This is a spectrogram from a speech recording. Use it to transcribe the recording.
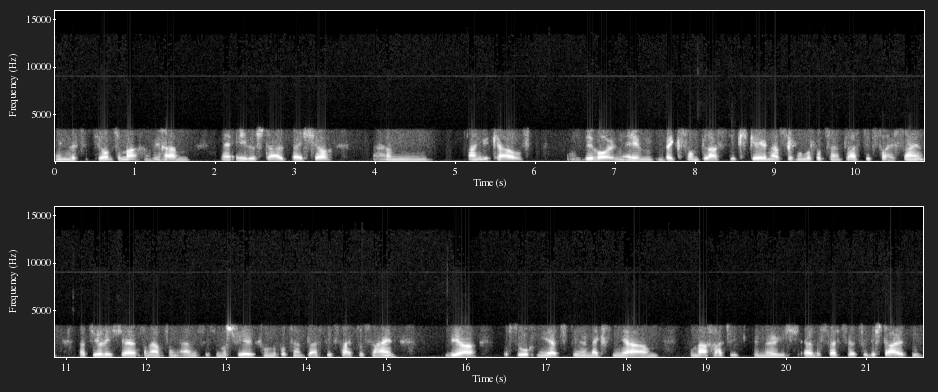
Investition, zu machen. Wir haben äh, Edelstahlbecher ähm, angekauft und wir wollen eben weg vom Plastik gehen, also 100% plastikfrei sein. Natürlich äh, von Anfang an ist es immer schwierig, 100% plastikfrei zu sein. Wir versuchen jetzt in den nächsten Jahren so nachhaltig wie möglich äh, das Festival zu gestalten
